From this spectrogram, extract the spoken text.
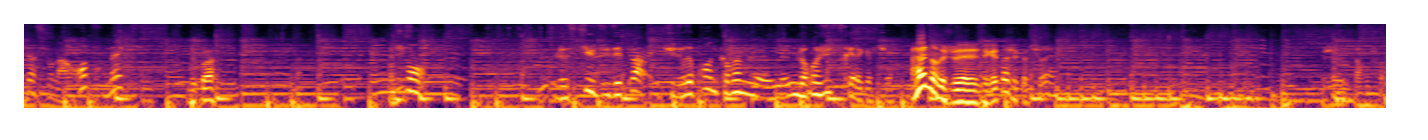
putain, si on la rentre, mec, De quoi franchement, le, le style du départ, tu devrais prendre quand même le- le- la capture. Ah non mais je vais, t'inquiète pas, je vais capturer. Je vais faire mon choix.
